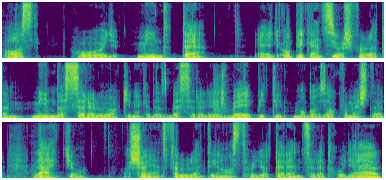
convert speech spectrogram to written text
azt, hogy mind te egy applikációs felületen mind a szerelő, aki neked ez beszereli és beépíti, maga az akvamester, látja a saját felületén azt, hogy a te rendszered hogy áll,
